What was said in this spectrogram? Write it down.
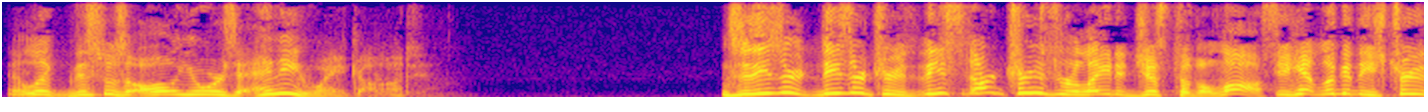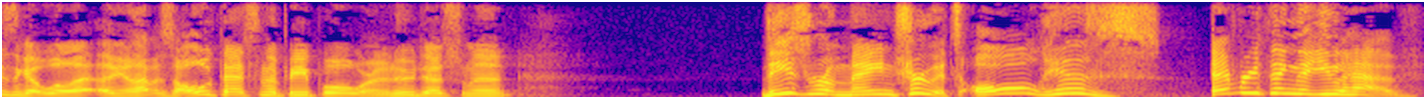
Now look, this was all yours anyway, God. So these are these are truths. These aren't truths related just to the law. So you can't look at these truths and go, well, you know, that was the Old Testament people, we're the New Testament. These remain true. It's all His. Everything that you have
